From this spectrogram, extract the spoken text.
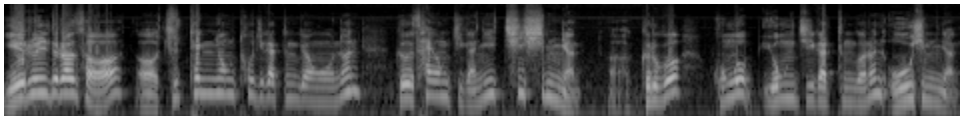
예를 들어서 어, 주택용 토지 같은 경우는 그 사용 기간이 70년 어, 그리고 공업 용지 같은 거는 50년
